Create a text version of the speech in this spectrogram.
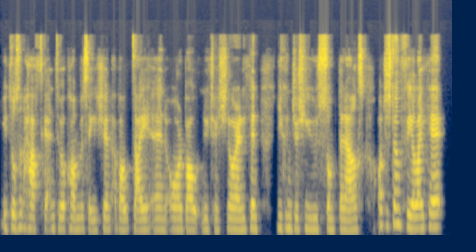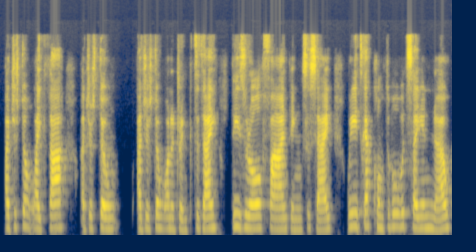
It doesn't have to get into a conversation about dieting or about nutrition or anything. You can just use something else. I just don't feel like it. I just don't like that. I just don't I just don't want to drink today. These are all fine things to say. We need to get comfortable with saying no.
